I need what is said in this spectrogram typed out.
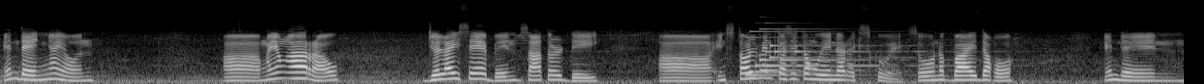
And then, ngayon, ah, ngayong araw, July 7, Saturday, ah, installment kasi itong Winner X ko eh. So, nagbayad ako. And then,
